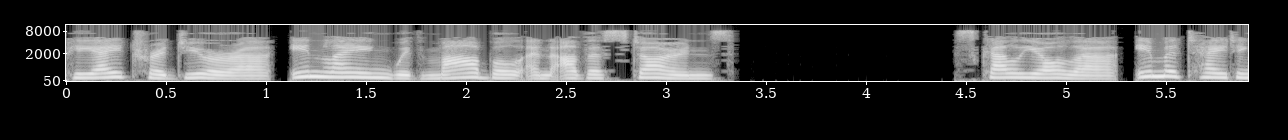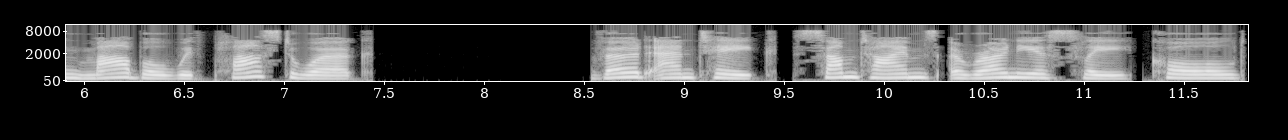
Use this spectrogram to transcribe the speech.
Pietra dura, inlaying with marble and other stones Scagliola, imitating marble with plasterwork Verd antique, sometimes erroneously called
